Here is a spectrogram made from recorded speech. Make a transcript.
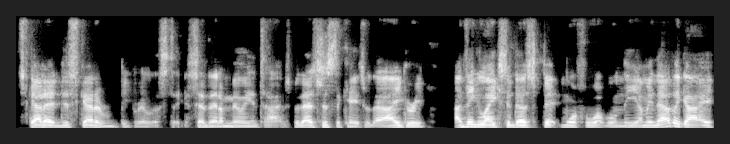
it's gotta just gotta be realistic. I said that a million times, but that's just the case with that. I agree. I think Langston does fit more for what we'll need. I mean, the other guy,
